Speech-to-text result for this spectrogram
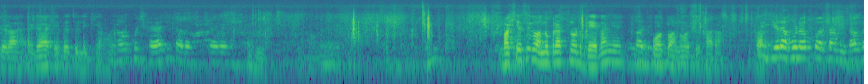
ਜਿਹੜਾ ਹੈਗਾ ਇਹਦੇ 'ਚ ਲਿਖਿਆ ਹੋਇਆ। ਕੁਝ ਹੈ ਜੀ ਤੁਹਾਡਾ? ਬਾਕੀ ਅਸੀਂ ਤੁਹਾਨੂੰ ਪ੍ਰੈਸ ਨੋਟ ਦੇ ਦਾਂਗੇ ਉਹ ਤੁਹਾਨੂੰ ਅਸੀਂ ਸਾਰਾ ਜਿਹੜਾ ਹੁਣ ਧਾਮੀ ਸਾਹਿਬ ਦਾ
